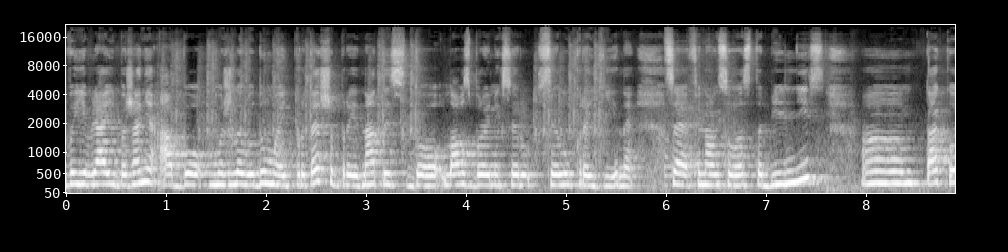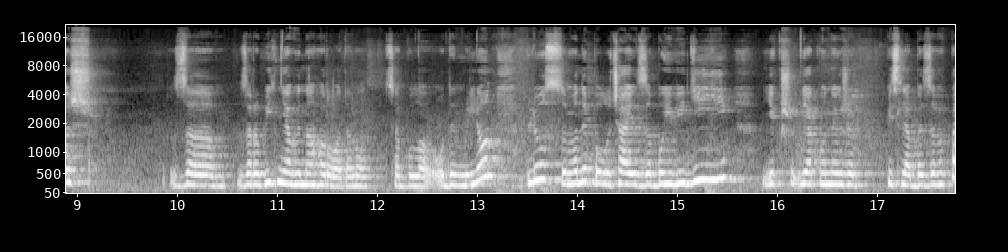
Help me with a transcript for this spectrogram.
виявляють бажання або можливо думають про те, щоб приєднатись до лав збройних сил, України. Це фінансова стабільність, е, також за заробітня винагорода. Ну це було 1 мільйон. Плюс вони отримують за бойові дії, якщо як вони вже після БЗВП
